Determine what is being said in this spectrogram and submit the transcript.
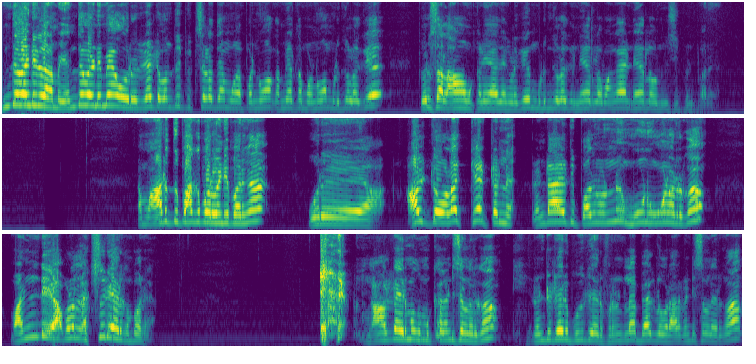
இந்த வண்டியில் நம்ம எந்த வண்டியுமே ஒரு ரேட் வந்து பிக்ஸடாக தான் பண்ணுவோம் கம்மியாக தான் பண்ணுவோம் முடிஞ்ச அளவுக்கு. பெருசாக லாபம் கிடையாது எங்களுக்கு. முடிஞ்ச அளவுக்கு நேரில் வாங்க நேரில் வந்து விசிட் பண்ணி பாருங்கள் நம்ம அடுத்து பார்க்க போகிற வண்டி பாருங்கள் ஒரு ஆல்டோவில் கே டென்னு ரெண்டாயிரத்தி பதினொன்று மூணு ஓனர் இருக்கும். வண்டி அவ்வளோ லக்ஸுரியாக இருக்கும் பாருங்கள் நாலு டயர் முக்கால் கண்டிஷனில் இருக்கும். ரெண்டு டயர் புது டயர் ஃப்ரண்டில் பேக்கில் ஒரு ஆறு கண்டிஷனில் இருக்கும்.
